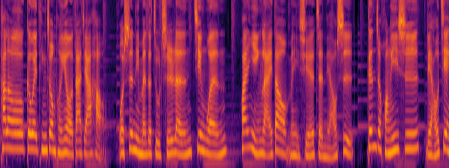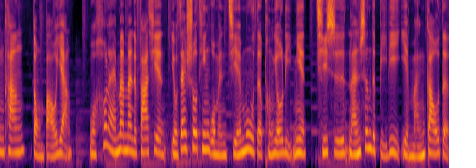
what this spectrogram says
Hello，各位听众朋友，大家好，我是你们的主持人静文，欢迎来到美学诊疗室，跟着黄医师聊健康，懂保养。我后来慢慢的发现，有在收听我们节目的朋友里面，其实男生的比例也蛮高的。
